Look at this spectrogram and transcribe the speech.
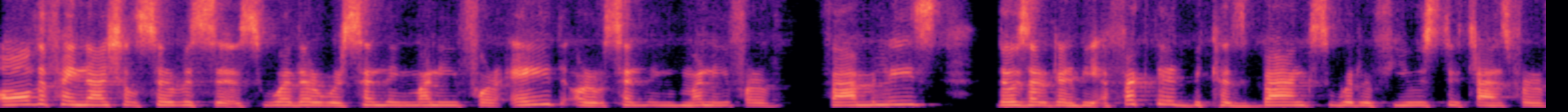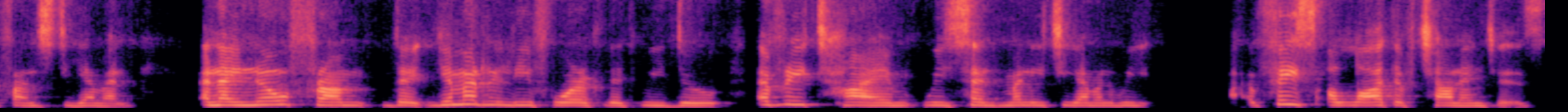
All the financial services, whether we're sending money for aid or sending money for families, those are going to be affected because banks will refuse to transfer funds to Yemen. And I know from the Yemen relief work that we do, every time we send money to Yemen, we face a lot of challenges.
